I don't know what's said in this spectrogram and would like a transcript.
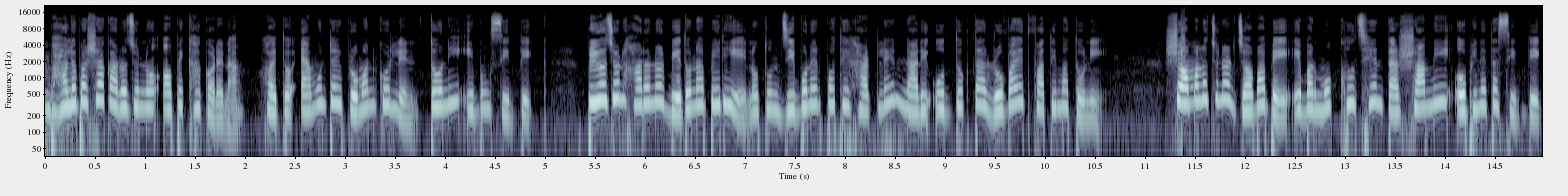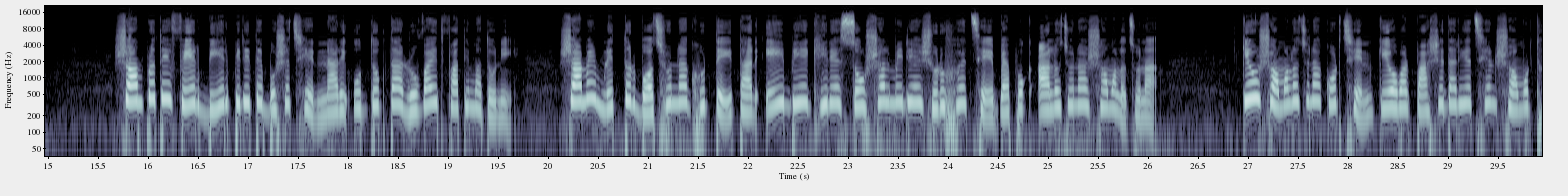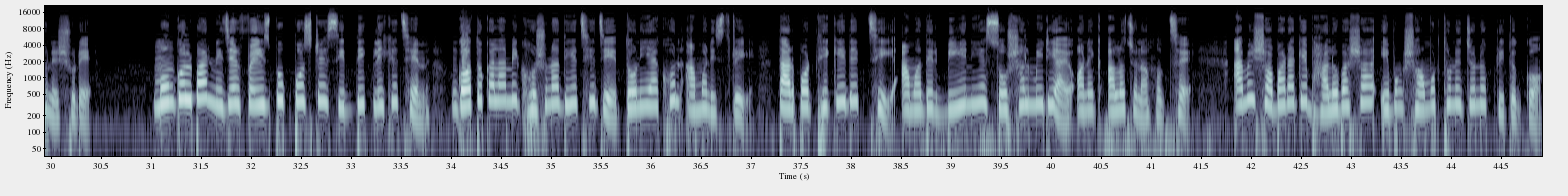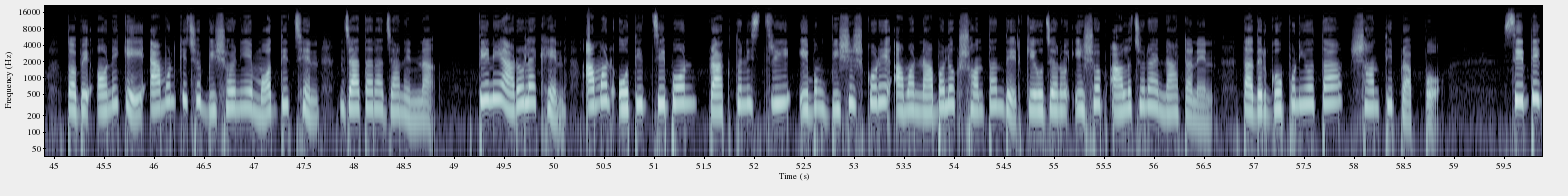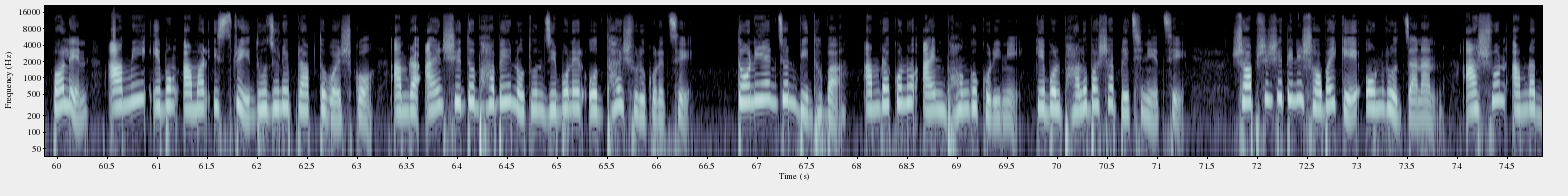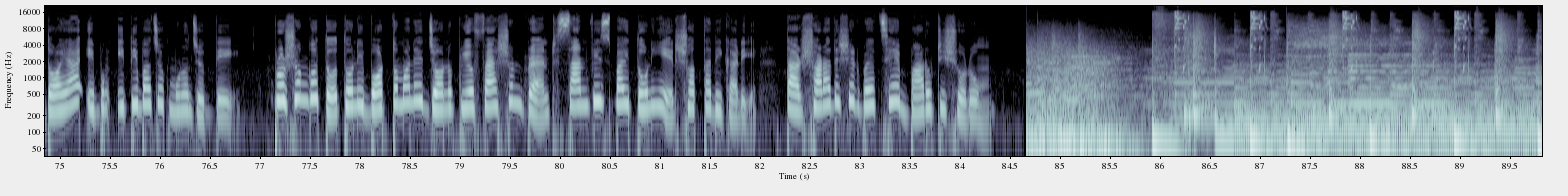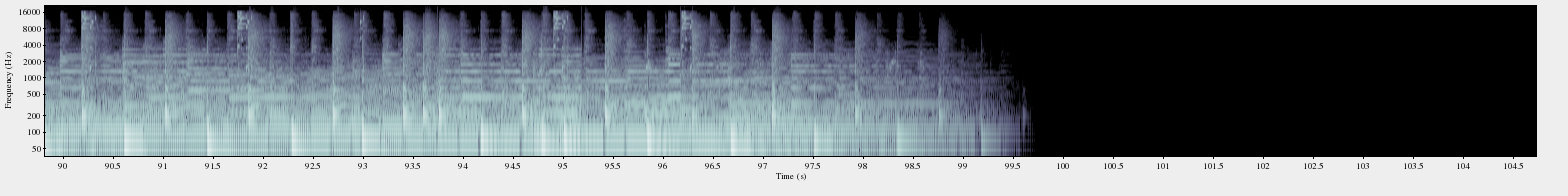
ভালোবাসা কারও জন্য অপেক্ষা করে না। হয়তো এমনটাই প্রমাণ করলেন তনি এবং সিদ্দিক। প্রিয়জন হারানোর বেদনা পেরিয়ে নতুন জীবনের পথে হাঁটলেন নারী উদ্যোক্তা রুবায়েত ফাতিমা তনি সমালোচনার জবাবে এবার মুখ খুলছেন তার স্বামী অভিনেতা সিদ্দিক। সম্প্রতি ফের বিয়ের পিড়িতে বসেছেন নারী উদ্যোক্তা রুবায়েত ফাতিমা তনি স্বামীর মৃত্যুর বছর না ঘুরতেই তার এই বিয়ে ঘিরে সোশ্যাল মিডিয়ায় শুরু হয়েছে ব্যাপক আলোচনার সমালোচনা কেউ সমালোচনা করছেন, কেউ আবার পাশে দাঁড়িয়েছেন সমর্থনের সুরে। মঙ্গলবার নিজের ফেসবুক পোস্টে সিদ্দিক লিখেছেন, গতকাল আমি ঘোষণা দিয়েছি যে তনি এখন আমার স্ত্রী। তারপর থেকেই দেখছি আমাদের বিয়ে নিয়ে সোশ্যাল মিডিয়ায় অনেক আলোচনা হচ্ছে। আমি সবার আগে ভালোবাসা এবং সমর্থনের জন্য কৃতজ্ঞ, তবে অনেকেই এমন কিছু বিষয় নিয়ে মত দিচ্ছেন যা তারা জানেন না। তিনি আরও লেখেন, আমার অতীত জীবন, প্রাক্তন স্ত্রী এবং বিশেষ করে আমার নাবালক সন্তানদের কেউ যেন এসব আলোচনায় না টানেন। তাদের গোপনীয়তা, শান্তিপ্রাপ্য। সিদ্দিক বলেন, আমি এবং আমার স্ত্রী দুজনে প্রাপ্তবয়স্ক। আমরা আইনসিদ্ধভাবে নতুন জীবনের অধ্যায় শুরু করেছি। তনি একজন বিধবা। আমরা কোনো আইন ভঙ্গ করিনি, কেবল ভালোবাসা বেছে নিয়েছি। সবশেষে তিনি সবাইকে অনুরোধ জানান, আসুন, আমরা দয়া এবং ইতিবাচক মনোযোগ দেই। প্রসঙ্গত তনি বর্তমানে জনপ্রিয় ফ্যাশন ব্র্যান্ড সানভিস বাই তনিয়ের স্বত্বাধিকারী। তার সারা দেশে রয়েছে বারোটি শোরুম।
